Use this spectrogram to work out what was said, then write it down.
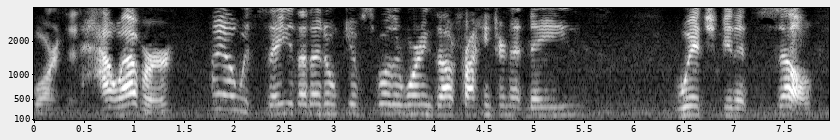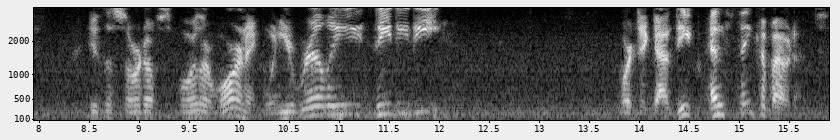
warranted. However, I always say that I don't give spoiler warnings on Fry Internet Days, which in itself is a sort of spoiler warning when you really DDD or dig down deep and think about it.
